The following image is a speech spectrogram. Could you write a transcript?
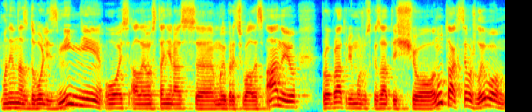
Вони в нас доволі змінні. Ось, але останній раз е, ми працювали з Анею. Про операторів можу сказати, що ну так, це важливо.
